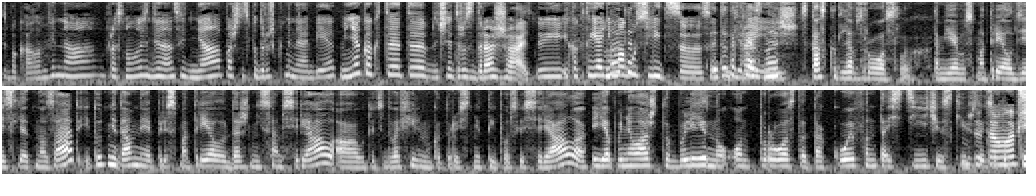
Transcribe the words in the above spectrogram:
с бокалом вина, проснулась в 12 дня, пошла с подружками на обед. Меня как-то это начинает раздражать. Ну и как-то я не Ну, это- могу слиться с Это этой такая, героиней. знаешь, сказка для взрослых. Там я его смотрела 10 лет назад, и тут недавно я пересмотрела даже не сам сериал, а вот эти два фильма, которые сняты после сериала. И я поняла, что, блин, ну он просто такой фантастический, Да что там типа вообще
